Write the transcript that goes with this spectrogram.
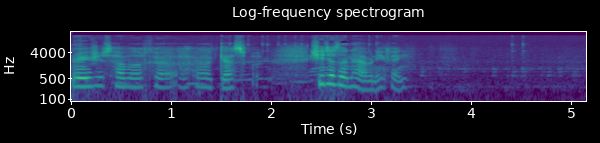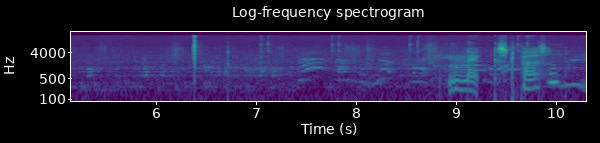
Let me just have a look at her guess. She doesn't have anything. Next person.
